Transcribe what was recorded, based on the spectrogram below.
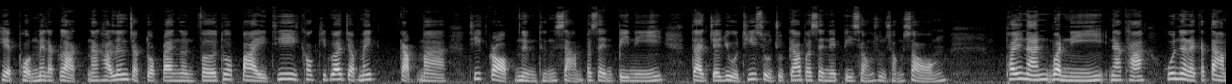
เหตุผลไม่หลักๆนะคะ เรื่องจากตัวแปรเงินเฟอ้อทั่วไปที่เขาคิดว่าจะไม่กลับมาที่กรอบ 1-3%ปีนี้ แต่จะอยู่ที่ 0.9%ในปี 2022 เพราะฉะนั้นวันนี้นะคะหุ้นอะไรก็ตาม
